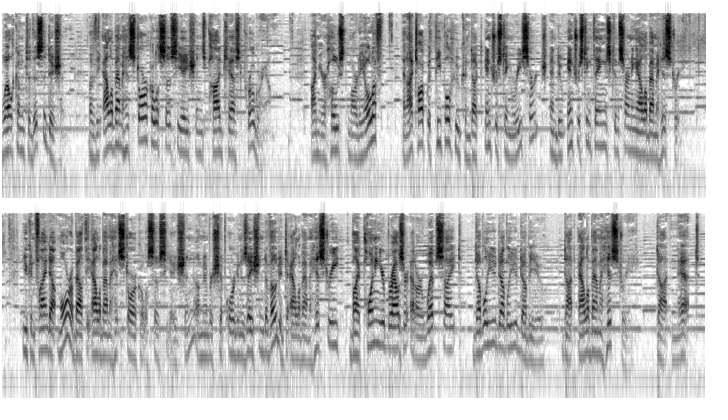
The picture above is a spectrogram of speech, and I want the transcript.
Welcome to this edition of the Alabama Historical Association's podcast program. I'm your host, Marty Olliff, and I talk with people who conduct interesting research and do interesting things concerning Alabama history. You can find out more about the Alabama Historical Association, a membership organization devoted to Alabama history, by pointing your browser at our website, www.alabamahistory.net.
